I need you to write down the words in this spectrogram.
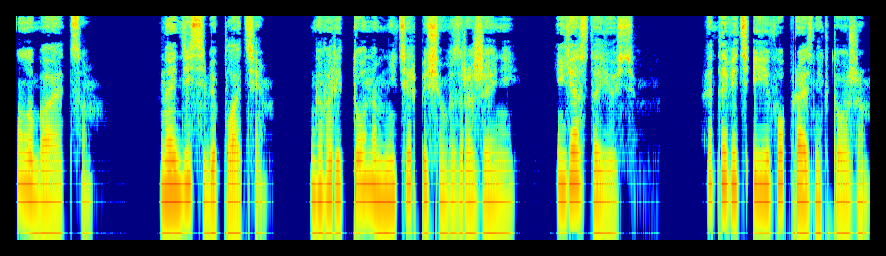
улыбается. «Найди себе платье», — говорит тоном, не терпящим возражений. И я сдаюсь. Это ведь и его праздник тоже.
